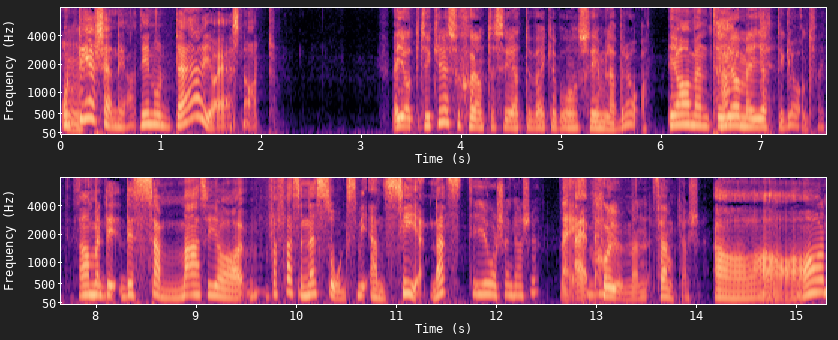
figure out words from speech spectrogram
Och Mm. det känner jag, det är nog där jag är snart. Men jag tycker det är så skönt att se att du verkar må så himla bra. Ja men Det tack. gör mig jätteglad faktiskt. Ja men det, det är samma, alltså jag, vad fasen när sågs vi ens senast? Tio år sedan kanske? Nej, Nej, men- sju men fem kanske. Ja,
